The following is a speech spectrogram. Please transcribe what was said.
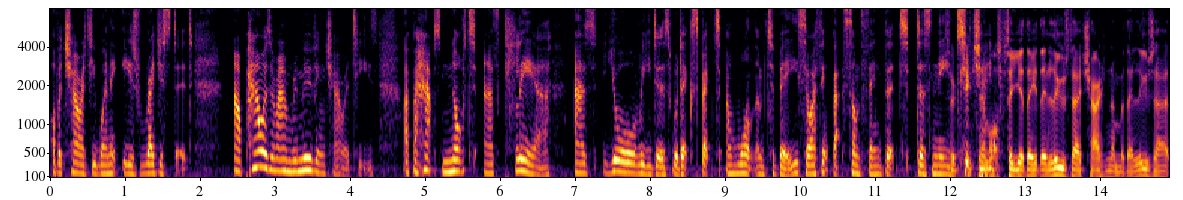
of a charity when it is registered. Our powers around removing charities are perhaps not as clear as your readers would expect and want them to be. So I think that's something that does need so to kicking change. them off. So yeah, they, they lose their charity number, they lose their,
